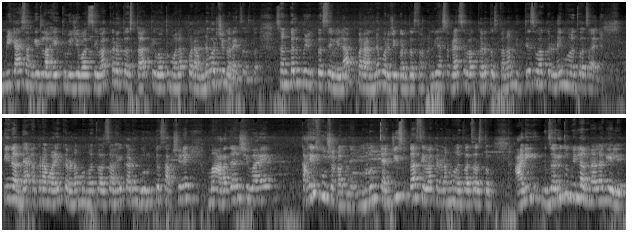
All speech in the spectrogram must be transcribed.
मी काय सांगितलं आहे तुम्ही जेव्हा सेवा करत असता तेव्हा तुम्हाला परान्न वर्ज करायचं असतं. संकल्पयुक्त सेवेला परान्न वर्ज करत असताना आणि या सगळ्या सेवा करत असताना नित्यसेवा करणंही महत्त्वाचं आहे. तीन अध्याय अकरा माळी करणं महत्त्वाचं आहे कारण गुरुत्व साक्षीने महाराजांशिवाय काहीच होऊ शकत नाही. म्हणून त्यांची सुद्धा सेवा करणं महत्त्वाचं असतं. आणि जरी तुम्ही लग्नाला गेले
